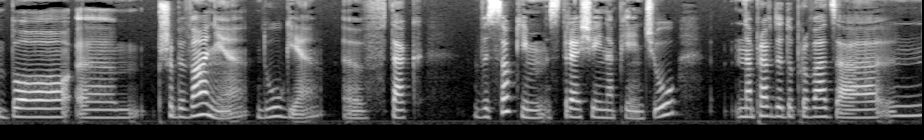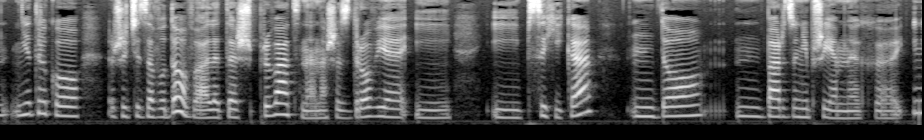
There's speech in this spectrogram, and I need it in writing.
bo przebywanie długie y, w tak wysokim stresie i napięciu naprawdę doprowadza nie tylko życie zawodowe, ale też prywatne, nasze zdrowie i, i psychikę do mm, bardzo nieprzyjemnych e, i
